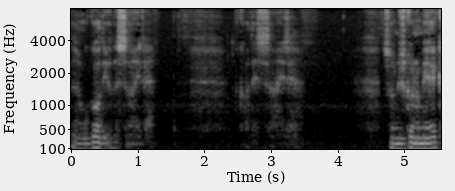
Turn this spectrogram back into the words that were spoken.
Then we'll go the other side. Go this side. So I'm just going to make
